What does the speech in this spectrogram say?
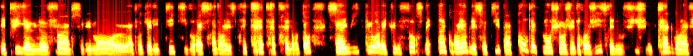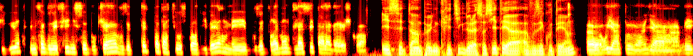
Et puis il y a une fin absolument euh, apocalyptique qui vous restera dans l'esprit très très très longtemps. C'est un huis clos avec une force mais incroyable et ce type a complètement changé de registre et nous fiche une claque dans la figure. Une fois que vous avez fini ce bouquin, vous êtes peut-être pas parti au sport d'hiver, mais vous êtes vraiment glacé par la neige, quoi. Et c'est un peu une critique de la société à, à vous écouter. Hein Euh, oui, un peu. Hein, y a, mais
